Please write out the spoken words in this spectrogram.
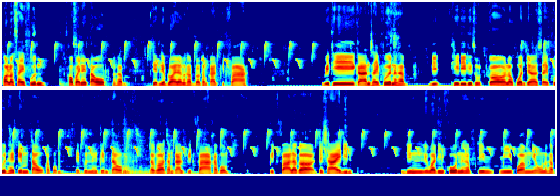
พอเราใส่ฟืนเข้าไปในเตานะครับ เสร็จเรียบร้อยแล้วนะครับ เราทำการปิดฝา วิธีการใส่ฟืนนะครับดีที่ดีที่สุดก็เราควรจะใส่ฟืนให้เต็มเตาครับผม ใส่ฟืนให้เต็มเตา แล้วก็ทำการปิดฝาครับผม ปิดฝาแล้วก็จะใช้ดินดินหรือว่าดินโคลนนะครับ ที่มีความเหนียวนะครับ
